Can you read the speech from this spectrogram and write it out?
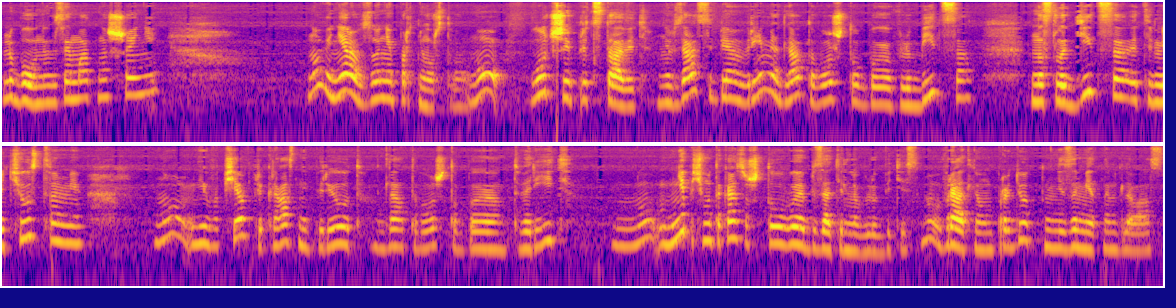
любовных взаимоотношений, но Венера в зоне партнерства. Ну, лучше и представить нельзя себе время для того, чтобы влюбиться, насладиться этими чувствами, ну, и вообще прекрасный период для того, чтобы творить. Ну, мне почему-то кажется, что вы обязательно влюбитесь. Ну, вряд ли он пройдет незаметным для вас.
